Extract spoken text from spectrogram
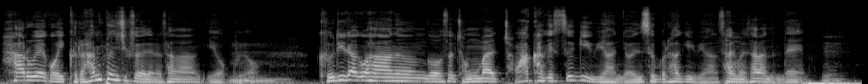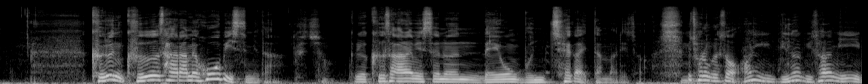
하루에 거의 글을 한 편씩 써야 되는 상황이었고요. 음. 글이라고 하는 것을 정말 정확하게 쓰기 위한 연습을 하기 위한 삶을 살았는데 예. 글은 그 사람의 호흡이 있습니다. 그렇죠. 그리고 그 사람이 쓰는 내용 문체가 있단 말이죠. 저는 그래서 아니 미나 이 사람이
